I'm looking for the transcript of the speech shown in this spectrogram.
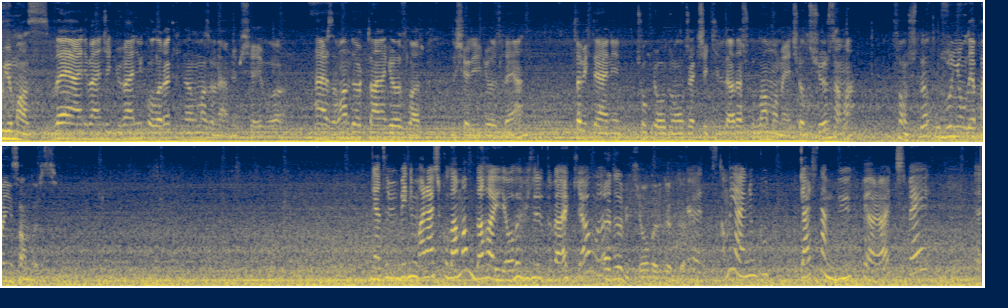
uyumaz ve yani bence güvenlik olarak inanılmaz önemli bir şey bu. Her zaman dört tane göz var dışarıyı gözleyen. Tabii ki de yani çok yorgun olacak şekilde araç kullanmamaya çalışıyoruz ama sonuçta uzun yol yapan insanlarız. Ya tabii benim araç kullanmam daha iyi olabilirdi belki ama. E tabii ki olabilirdi. Evet ama yani bu gerçekten büyük bir araç ve e,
